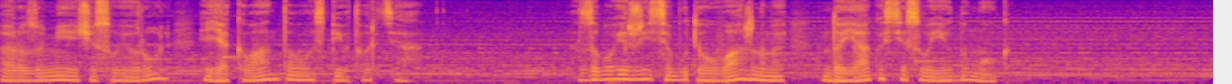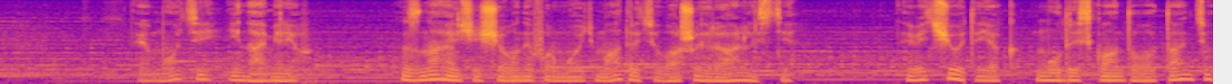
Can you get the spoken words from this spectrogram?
розуміючи свою роль як квантового співтворця. Зобов'яжіться бути уважними до якості своїх думок, емоцій і намірів, знаючи, що вони формують матрицю вашої реальності. Відчуйте, як мудрість квантового танцю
